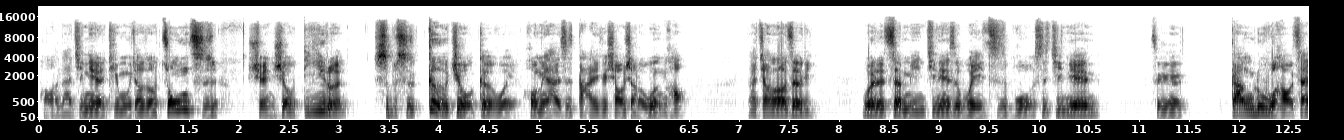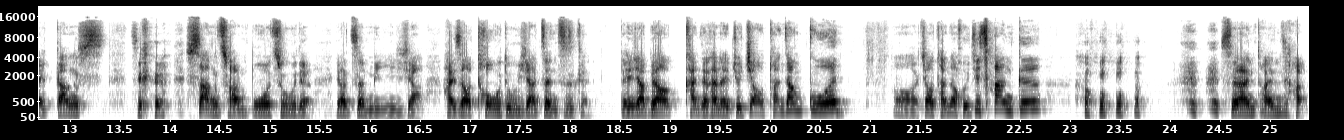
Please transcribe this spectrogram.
哦，那今天的题目叫做中职选秀第一轮是不是各就各位？后面还是打一个小小的问号。那讲到这里。为了证明今天是伪直播，是今天这个刚录好才刚这个上传播出的，要证明一下，还是要偷渡一下政治梗。等一下不要看着看着就叫团长滚哦，叫团长回去唱歌。虽然团长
